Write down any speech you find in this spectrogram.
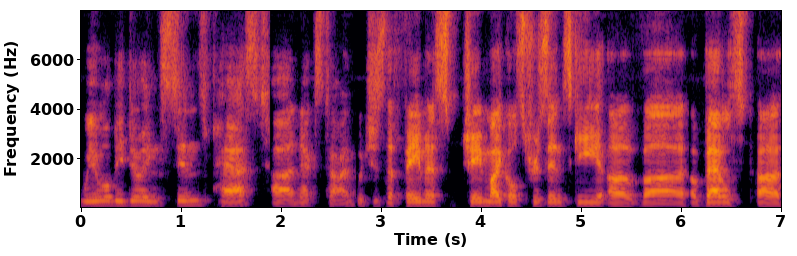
we will be doing Sins Past uh, next time, which is the famous J. Michael Straczynski of uh, of battles uh,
